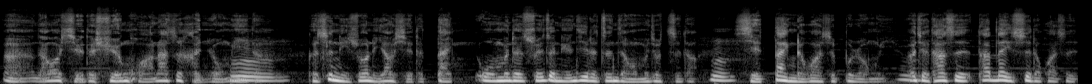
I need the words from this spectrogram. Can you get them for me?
呃，然后写的喧哗，那是很容易的。嗯，可是你说你要写的淡，我们的随着年纪的增长，我们就知道，嗯，写淡的话是不容易，而且它是它类似的话是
